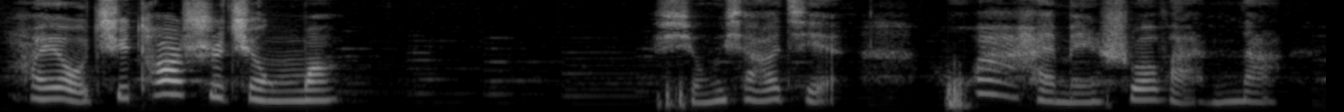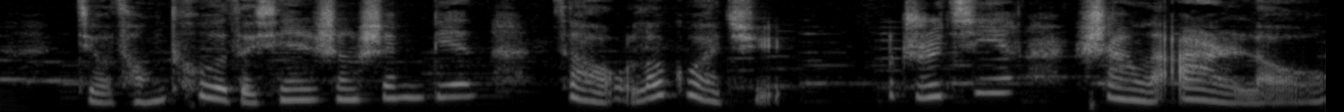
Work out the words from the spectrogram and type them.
还有其他事情吗？熊小姐话还没说完呢，就从兔子先生身边走了过去，直接上了二楼。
